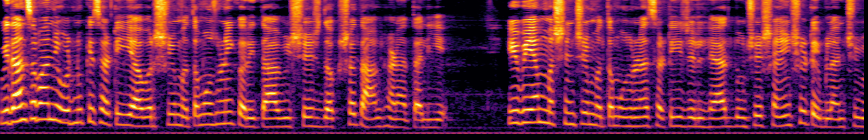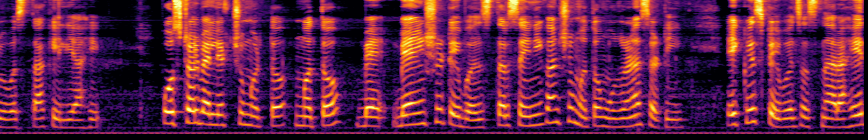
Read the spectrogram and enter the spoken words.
विधानसभा निवडणुकीसाठी यावर्षी मतमोजणीकरिता विशेष दक्षता घेण्यात आली आहे. ईव्हीएम मशीनची मतमोजण्यासाठी जिल्ह्यात दोनशे शहाऐंशी टेबलांची व्यवस्था केली आहे. पोस्टल बॅलेटची मतं मतं ब्या ब्याऐंशी टेबल्स तर सैनिकांची मतं मोजण्यासाठी एकवीस टेबल्स असणार आहेत.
